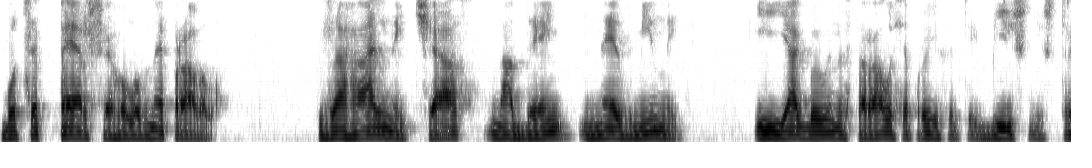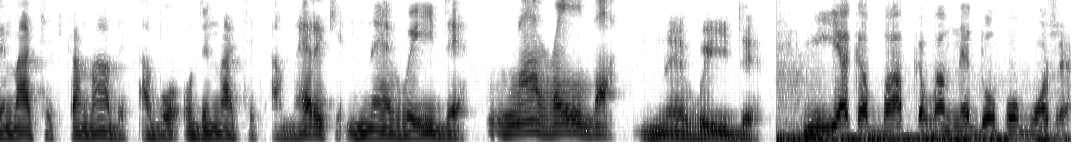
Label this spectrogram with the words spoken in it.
Бо це перше головне правило. Загальний час на день незмінний. І як би ви не старалися проїхати більш ніж 13 Канади або 11 Америки, не вийде. не вийде. не вийде. Ніяка бабка вам не допоможе.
